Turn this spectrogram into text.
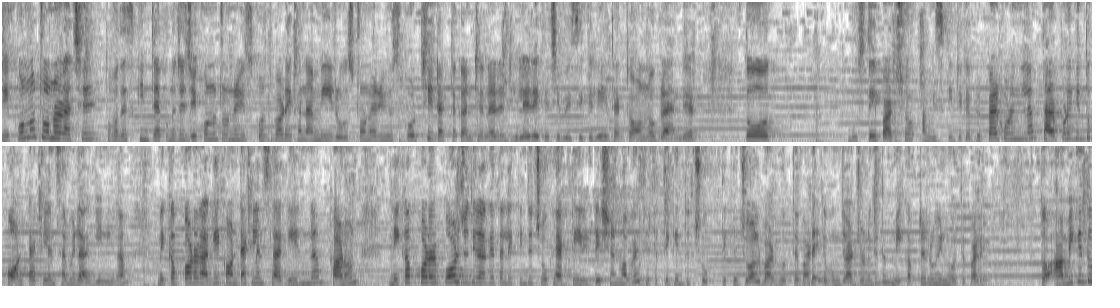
যে কোনো টোনার আছে, তোমাদের স্কিন টাইপ অনুযায়ী যে কোনো টোনার ইউজ করতে পারো। এখানে আমি রোজ টোনার ইউজ করছি। এটা একটা কন্টেনারে ঢেলে রেখেছি বেসিক্যালি এটা একটা অন্য ব্র্যান্ডের তো বুঝতেই পারছ, আমি স্কিনটাকে প্রিপেয়ার করে নিলাম। তারপরে কিন্তু কন্ট্যাক্ট লেন্স আমি লাগিয়ে নিলাম। মেকআপ করার আগে কন্ট্যাক্ট লেন্স লাগিয়ে নিলাম। কারণ মেকআপ করার পর যদি লাগে, তাহলে কিন্তু চোখে একটা ইরিটেশন হবে, যেটাতে কিন্তু চোখ থেকে জল বার হতে পারে এবং যার জন্য কিন্তু মেকআপটা রুইন হতে পারে। তো আমি কিন্তু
